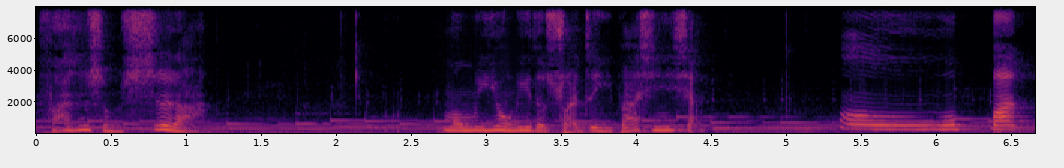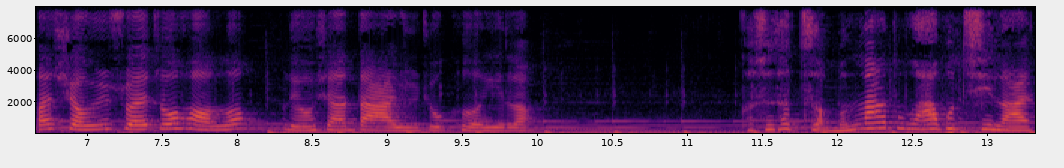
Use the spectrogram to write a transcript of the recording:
发生什么事啊？猫咪用力的甩着尾巴，心想：“哦，我把把小鱼甩走好了，留下大鱼就可以了。”可是它怎么拉都拉不起来。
